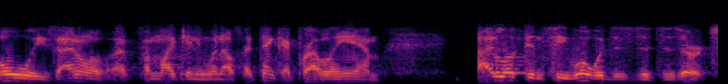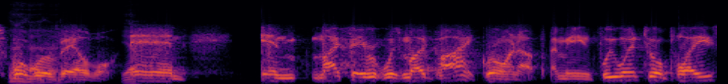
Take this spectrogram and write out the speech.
always, I don't know if I'm like anyone else. I think I probably am. I looked and see what was the desserts, what were available. Yep. And and my favorite was mud pie growing up. I mean, if we went to a place,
